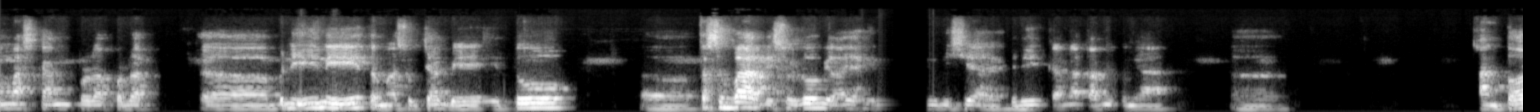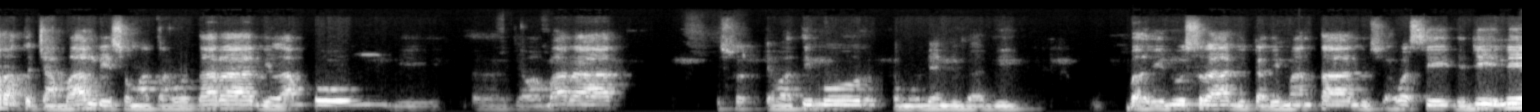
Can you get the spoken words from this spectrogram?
memaskan produk-produk uh, benih ini termasuk cabai itu uh, tersebar di seluruh wilayah Indonesia. Jadi karena kami punya kantor atau cabang di Sumatera Utara, di Lampung, di Jawa Barat, di Jawa Timur, kemudian juga di Bali Nusra, di Kalimantan, di Sulawesi. Jadi ini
